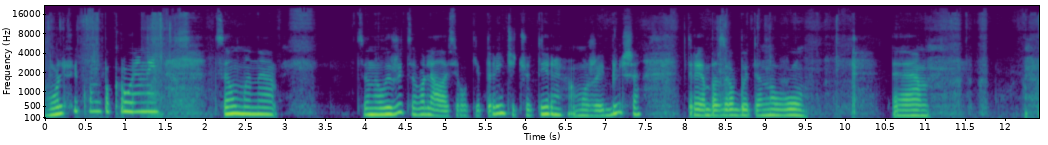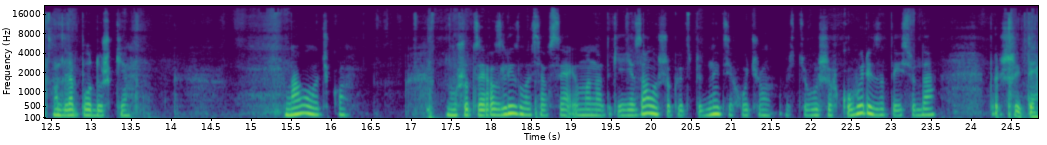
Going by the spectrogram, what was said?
гольфік он покроєний. Це у мене це не лежить, це валялось роки 3 чи 4, а може і більше. Треба зробити нову е, для подушки наволочку. Тому що це розлізлося все. І в мене такий є залишок від спідниці. Хочу ось цю вишивку вирізати і сюди пришити.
